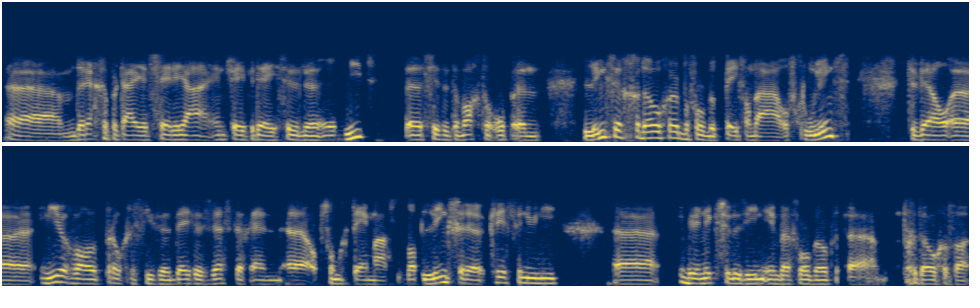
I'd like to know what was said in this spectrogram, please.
Ehm, de rechterpartijen CDA en VVD zullen niet uh, zitten te wachten op een linkse gedoger, bijvoorbeeld PvdA of GroenLinks. Terwijl uh, in ieder geval progressieve D66 en uh, op sommige thema's wat linksere ChristenUnie weer niks zullen zien in bijvoorbeeld van,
